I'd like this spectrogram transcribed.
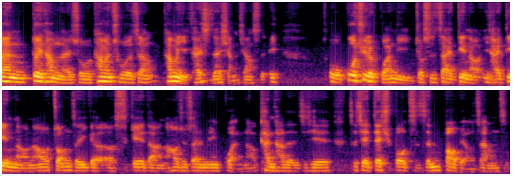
但对他们来说，他们除了这样，他们也开始在想象是：哎，我过去的管理就是在电脑一台电脑，然后装着一个呃 SCADA，然后就在那边管，然后看他的这些这些 dashboard 指针报表这样子。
